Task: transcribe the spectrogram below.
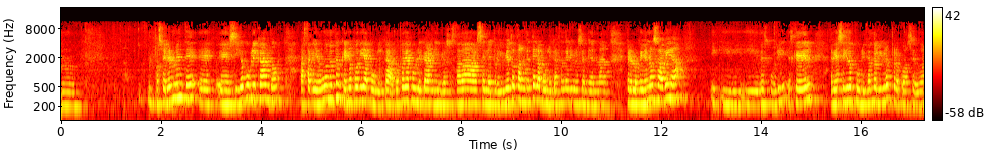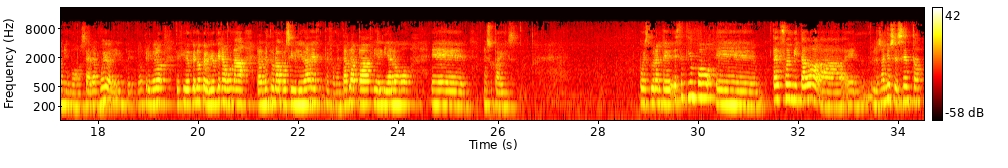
posteriormente eh, siguió publicando hasta que llegó un momento en que no podía publicar, no podía publicar libros, estaba, se le prohibió totalmente la publicación de libros en Vietnam. Pero lo que yo no sabía y, descubrí es que él había seguido publicando libros pero con seudónimo, o sea, era muy valiente. ¿no? Primero decidió que no, pero vio que era una, realmente una posibilidad de, fomentar la paz y el diálogo eh, en su país. Pues durante este tiempo, eh, Tai fue invitado a, en los años 60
